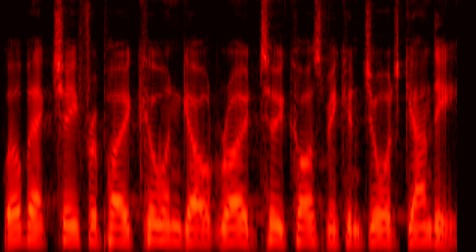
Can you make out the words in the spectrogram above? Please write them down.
Well back Chief Rapo, Coolangault Road, Two Cosmic and George Gundy.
